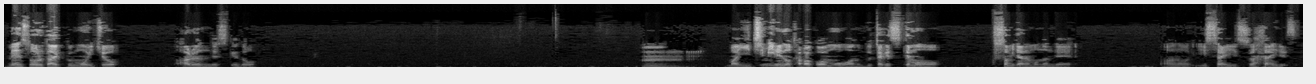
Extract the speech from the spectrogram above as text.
メンソールタイプも一応あるんですけど、うん。まあ、1ミリのタバコはもう、あの、ぶっちゃけ吸っても、クソみたいなもんなんで、あの、一切吸わないですね。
